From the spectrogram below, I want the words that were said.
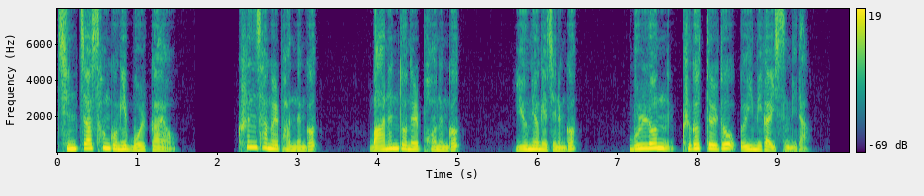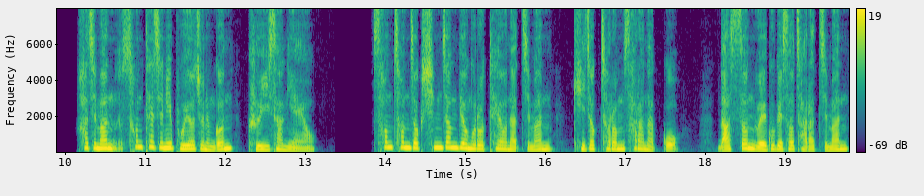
진짜 성공이 뭘까요? 큰 상을 받는 것? 많은 돈을 버는 것? 유명해지는 것? 물론 그것들도 의미가 있습니다. 하지만 손태진이 보여주는 건 그 이상이에요. 선천적 심장병으로 태어났지만 기적처럼 살아났고 낯선 외국에서 자랐지만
